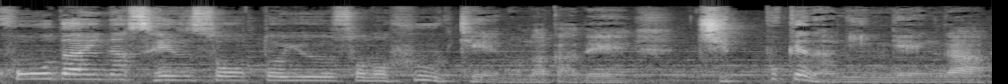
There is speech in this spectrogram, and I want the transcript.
広大な戦争というその風景の中でちっぽけな人間が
